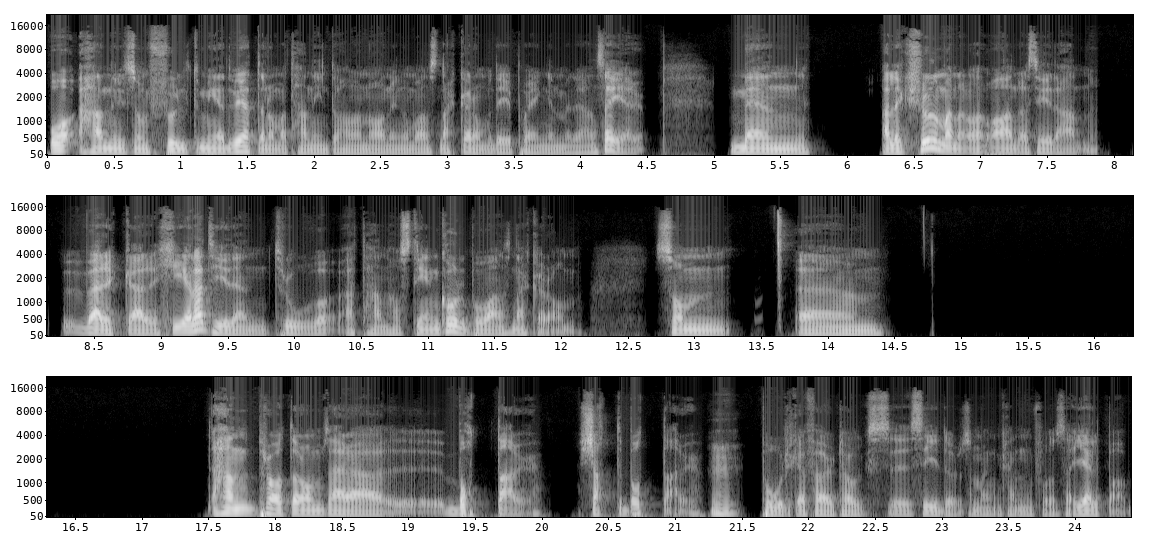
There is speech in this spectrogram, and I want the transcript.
Och han är liksom fullt medveten om att han inte har någon aning om vad han snackar om och det är poängen med det han säger. Men Alex Schulman å andra sidan verkar hela tiden tro att han har stenkoll på vad han snackar om. Som um, han pratar om så här eh, bottar chattbottar mm. på olika företagssidor som man kan få så hjälp av.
